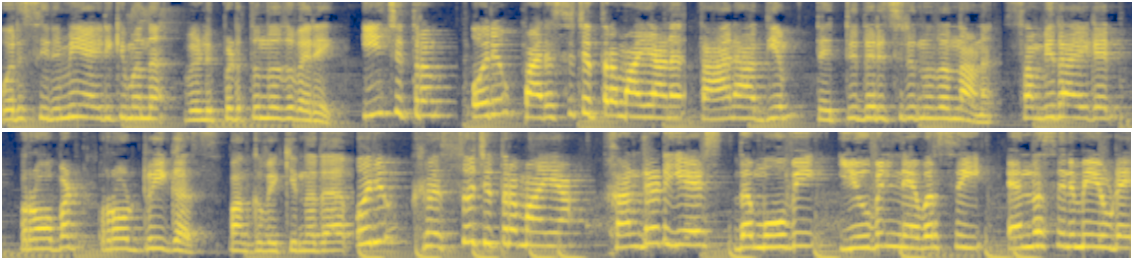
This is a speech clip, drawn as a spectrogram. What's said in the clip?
ഒരു സിനിമയായിരിക്കുമെന്ന് വെളിപ്പെടുത്തുന്നതുവരെ ഈ ചിത്രം ഒരു പരസ്യ ചിത്രമായാണ് താൻ ആദ്യം തെറ്റിദ്ധരിച്ചിരുന്നതെന്നാണ് സംവിധായകൻ റോബർട്ട് റോഡ്രിഗസ് പങ്കുവെക്കുന്നത്. ഒരു ഹ്രസ്വ ചിത്രമായ hundred years the movie you will never see എന്ന സിനിമയുടെ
